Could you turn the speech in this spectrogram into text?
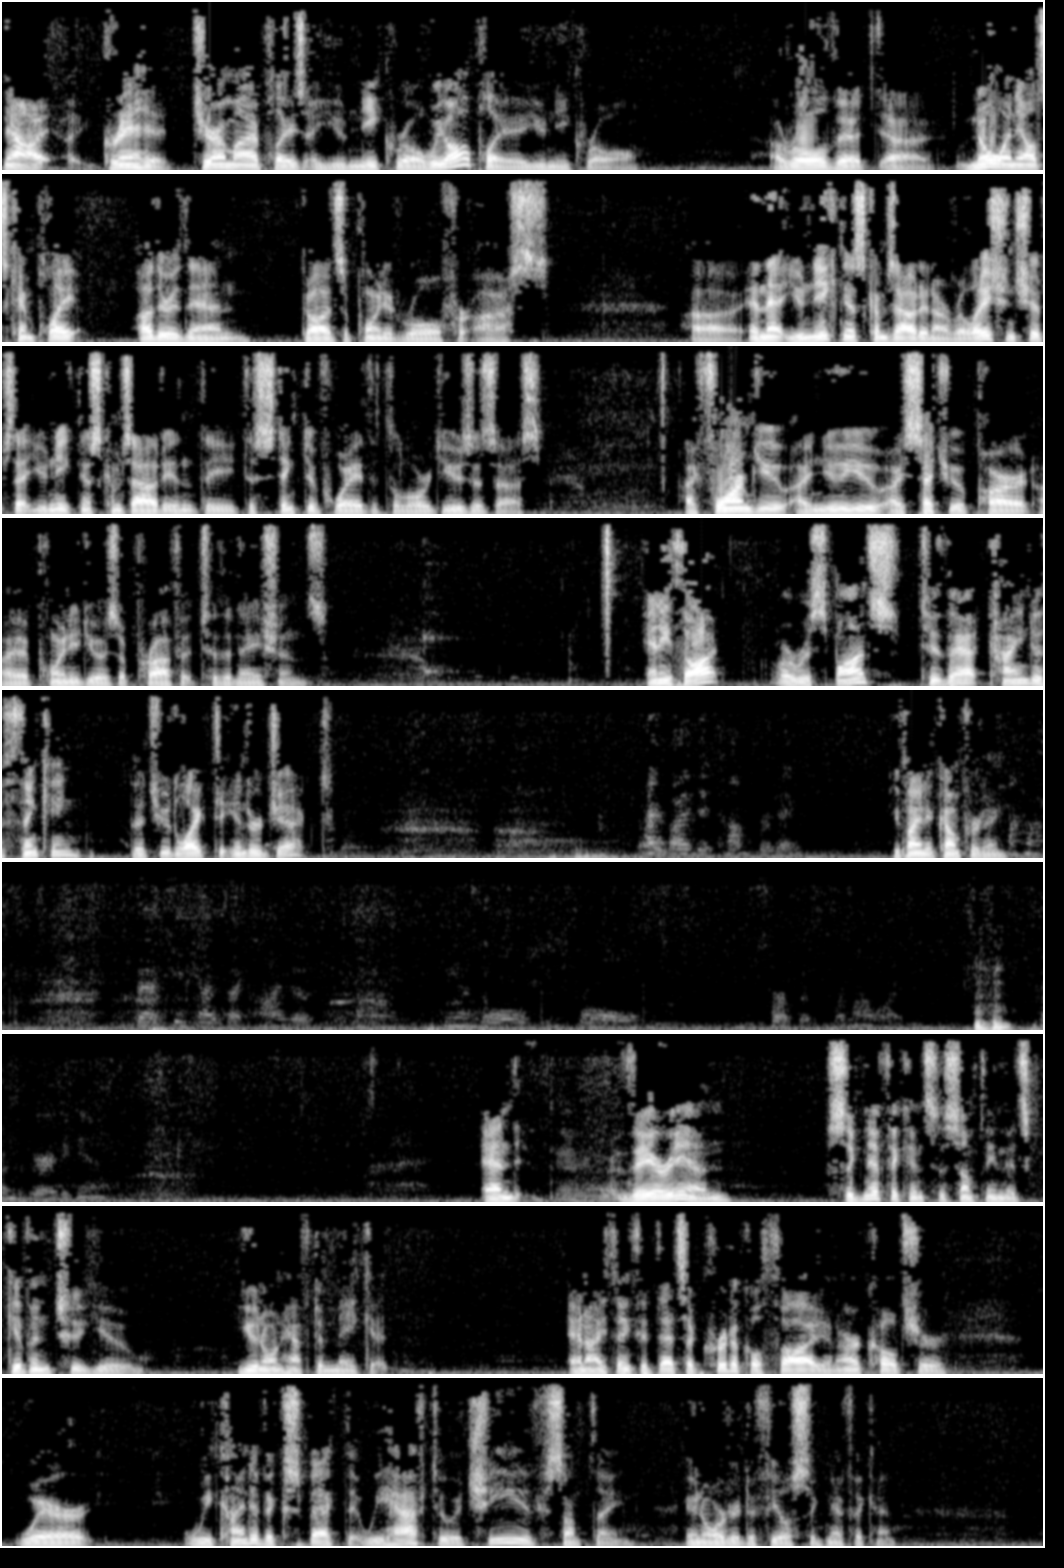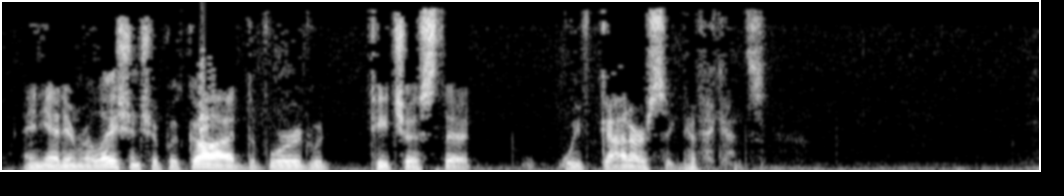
now, granted, Jeremiah plays a unique role. We all play a unique role. A role that uh, no one else can play other than God's appointed role for us. Uh, and that uniqueness comes out in our relationships, that uniqueness comes out in the distinctive way that the Lord uses us. I formed you, I knew you, I set you apart, I appointed you as a prophet to the nations. Any thought or response to that kind of thinking that you'd like to interject? I find it comforting You find it comforting. uh-huh, that he has that kind of um, handle, control, purpose for my life hmm from the very beginning. And therein, significance is something that's given to you. You don't have to make it. And I think that that's a critical thought in our culture where we kind of expect that we have to achieve something in order to feel significant. And yet in relationship with God, the Word would teach us that we've got our significance.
